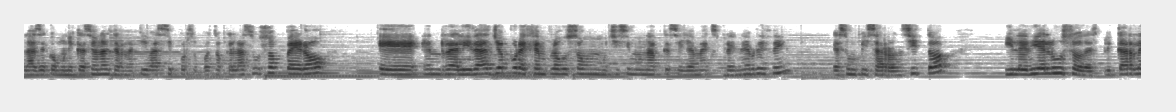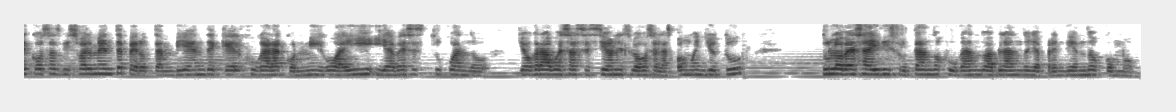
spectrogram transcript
Las de comunicación alternativa sí, por supuesto que las uso, pero eh, en realidad yo, por ejemplo, uso muchísimo una app que se llama Explain Everything, es un pizarroncito y le di el uso de explicarle cosas visualmente, pero también de que él jugara conmigo ahí y a veces tú cuando yo grabo esas sesiones luego se las pongo en YouTube tú lo ves ahí disfrutando, jugando, hablando y aprendiendo como,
